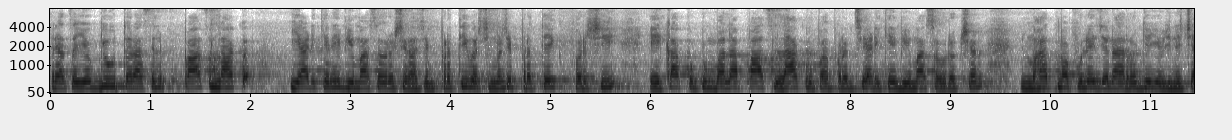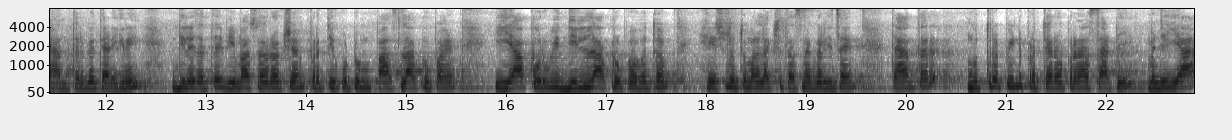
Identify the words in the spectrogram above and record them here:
तर याचं योग्य उत्तर असेल पाच लाख या ठिकाणी विमा संरक्षण असेल. प्रतिवर्षी म्हणजे प्रत्येक वर्षी एका कुटुंबाला पाच लाख रुपयापर्यंत या ठिकाणी विमा संरक्षण महात्मा फुले जनआरोग्य योजनेच्या अंतर्गत या ठिकाणी दिले जाते. विमा संरक्षण प्रति कुटुंब पाच लाख रुपये यापूर्वी दीड लाख रुपये होतं. हे सुद्धा तुम्हाला लक्षात असणं गरजेचं आहे. त्यानंतर मूत्रपिंड प्रत्यारोपणासाठी म्हणजे या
